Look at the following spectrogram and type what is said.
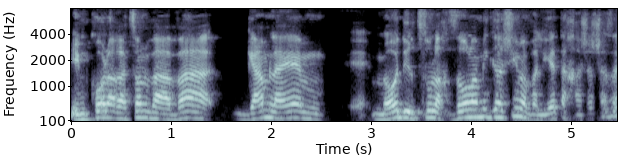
עם כל הרצון והאהבה, גם להם אה, מאוד ירצו לחזור למגרשים, אבל יהיה את החשש הזה.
